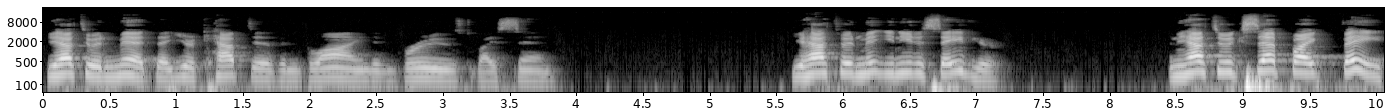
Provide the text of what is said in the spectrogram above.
You have to admit that you're captive and blind and bruised by sin. You have to admit you need a Savior. And you have to accept by faith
